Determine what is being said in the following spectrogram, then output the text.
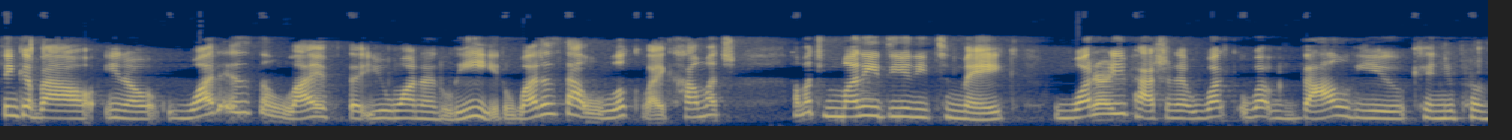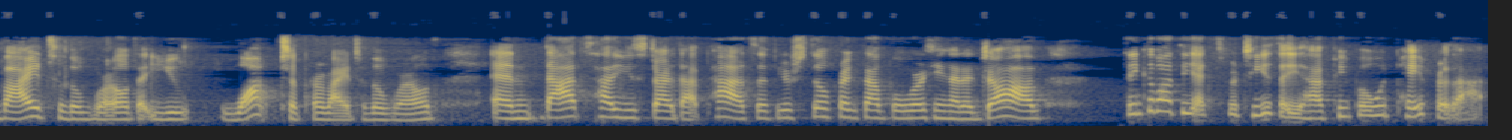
think about, you know, what is the life that you want to lead? What does that look like? How much, how much money do you need to make? What are you passionate? What, what value can you provide to the world that you want to provide to the world? And that's how you start that path. So if you're still, for example, working at a job, think about the expertise that you have. People would pay for that.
